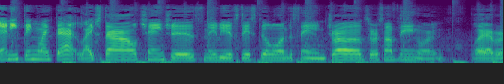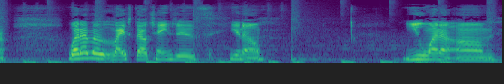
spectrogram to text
anything like that. Lifestyle changes, maybe if they're still on the same drugs or something or whatever. Whatever lifestyle changes, you know, you want to um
